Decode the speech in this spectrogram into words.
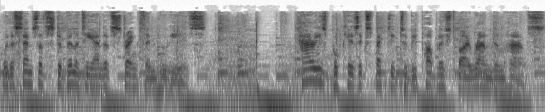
with a sense of stability and of strength in who he is. Harry's book is expected to be published by Random House.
